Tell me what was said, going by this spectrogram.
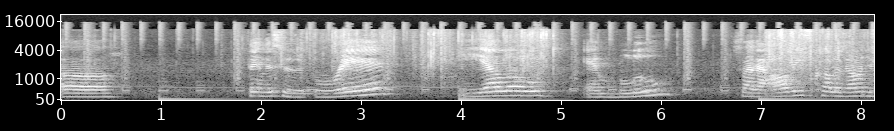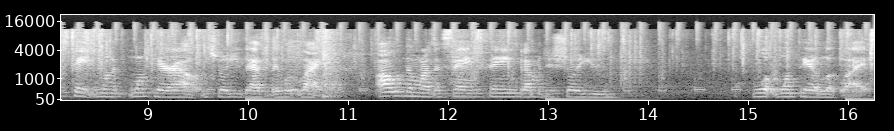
uh, I think this is red, yellow, and blue. So I got all these colors. I'm gonna just take one, one pair out and show you guys what they look like. All of them are the same thing, but I'm gonna just show you what one pair look like.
